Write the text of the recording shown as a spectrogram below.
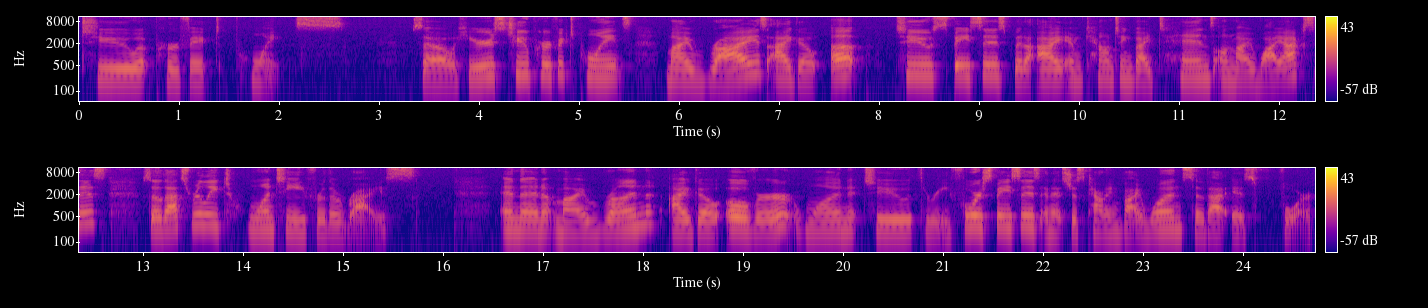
two perfect points. So here's two perfect points. My rise, I go up two spaces, but I am counting by tens on my y-axis. So that's really 20 for the rise. And then my run, I go over one, two, three, four spaces, and it's just counting by one, so that is four.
